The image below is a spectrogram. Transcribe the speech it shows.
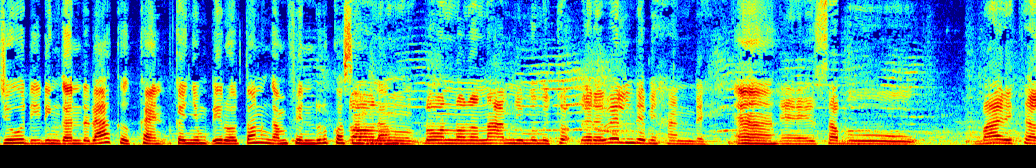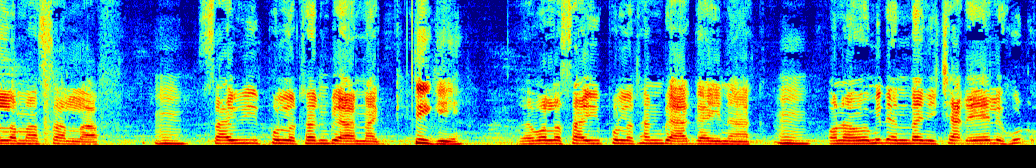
jowɗi ɗi ganduɗa ko kañum ɓiro toon gam fendude kosam ɗam. Ɗon noon namnimomi toɓɓere weldemi hannde. Eyi saabu barikalla machallah mm. sa wi pullo tan mbiya nagge. Tigui e walla sa wi pullo tan mbiya gaynaka mm. ono miɗen dañi caɗele huuɗo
